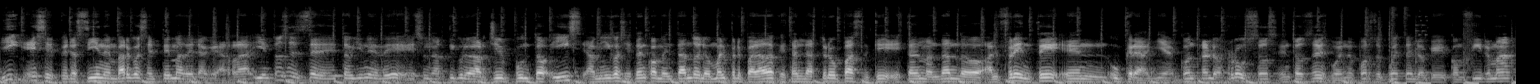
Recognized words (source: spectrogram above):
Y ese, pero sin embargo, es el tema de la guerra. Y entonces eh, esto viene de, es un artículo de archive.is, amigos, están comentando lo mal preparados que están las tropas que están mandando al frente en Ucrania contra los rusos. Entonces, bueno, por supuesto es lo que confirma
